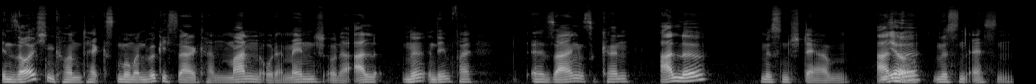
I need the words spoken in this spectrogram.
in solchen Kontexten, wo man wirklich sagen kann, Mann oder Mensch oder alle, ne, in dem Fall, äh, sagen zu können, alle müssen sterben. Alle Ja. müssen essen.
